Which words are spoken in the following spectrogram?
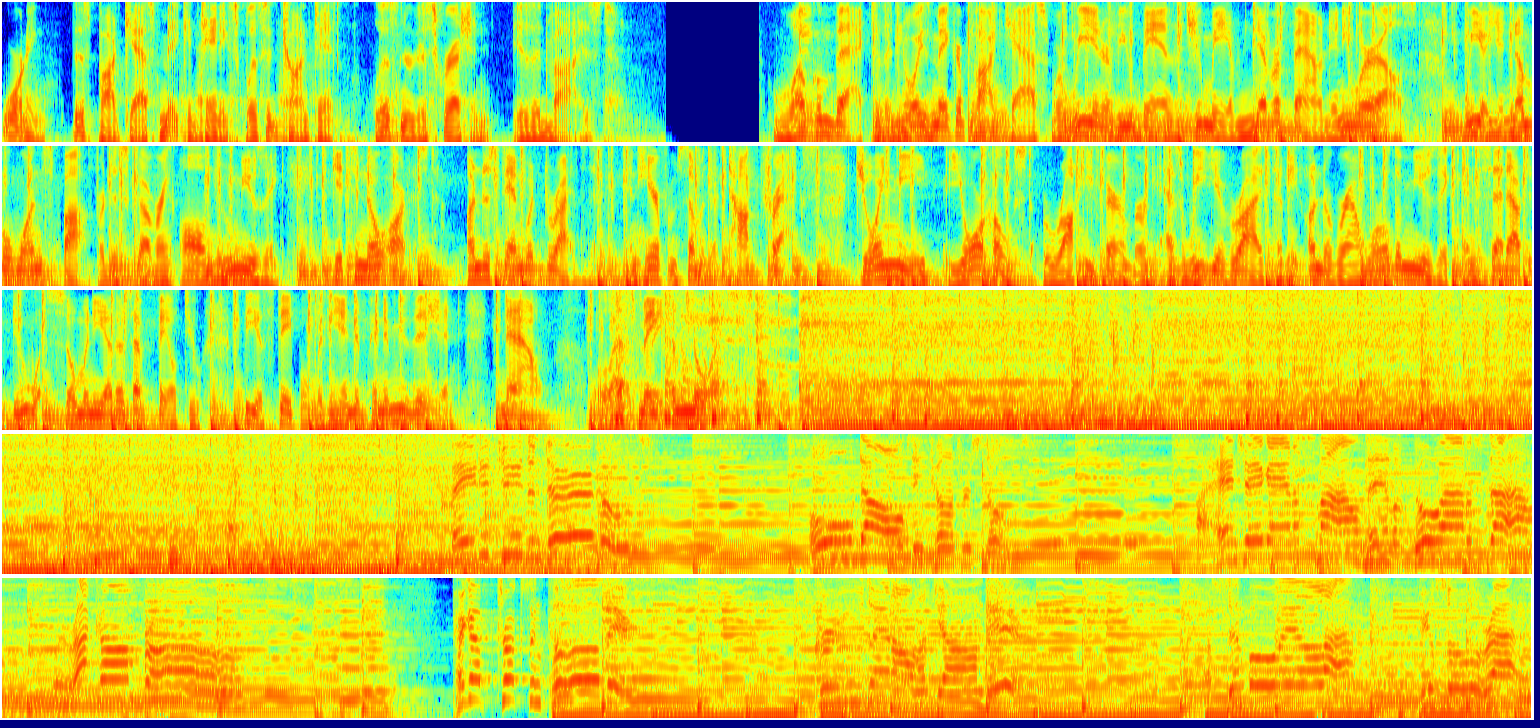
Warning this podcast may contain explicit content. Listener discretion is advised. Welcome back to the Noisemaker Podcast, where we interview bands that you may have never found anywhere else. We are your number one spot for discovering all new music. Get to know artists, understand what drives them, and hear from some of their top tracks. Join me, your host, Rocky Fahrenberg, as we give rise to the underground world of music and set out to do what so many others have failed to be a staple for the independent musician. Now, let's make some noise. And dirt roads, old dogs in country stores. A handshake and a smile never go out of style where I come from. Pickup trucks and cold beer, cruising on a John Deere. A simple way of life feels so right,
